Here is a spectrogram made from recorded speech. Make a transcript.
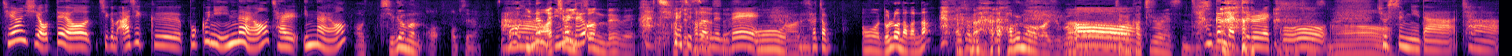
재현 씨 어때요? 지금 아직 그 복근이 있나요? 잘 있나요? 어, 지금은 어, 없어요. 아. 어, 있는데- 아침에 있는데요? 있었는데 왜? 아침에? 있었는데. 오, 아, 네. 살짝 어 놀러 나갔나? 살짝 밥을 먹어가지고 어. 잠깐 가출을 했습니다. 잠깐 가출을 했고 어. 좋습니다. 자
